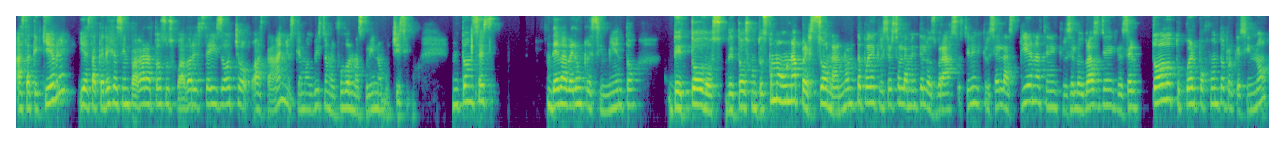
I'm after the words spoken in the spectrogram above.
Hasta que quiebre y hasta que deje sin pagar a todos sus jugadores seis, ocho o hasta años que hemos visto en el fútbol masculino muchísimo. Entonces, debe haber un crecimiento de todos, de todos juntos. Es como una persona, no te pueden crecer solamente los brazos, tienen que crecer las piernas, tienen que crecer los brazos, tienen que crecer todo tu cuerpo junto, porque si no,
